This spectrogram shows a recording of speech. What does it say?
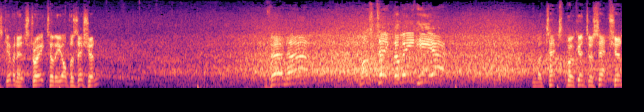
He's given it straight to the opposition. Werner must take the lead here. A textbook interception.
